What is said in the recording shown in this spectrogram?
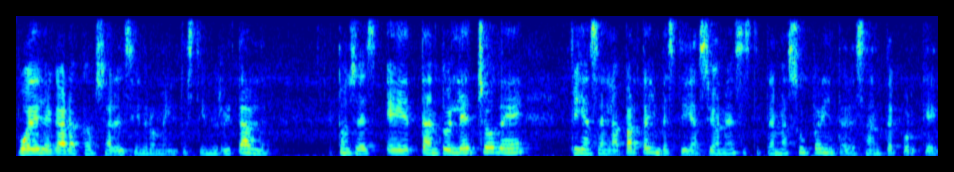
puede llegar a causar el síndrome de intestino irritable. Entonces, eh, tanto el hecho de, fíjense, en la parte de investigaciones, este tema es súper interesante porque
